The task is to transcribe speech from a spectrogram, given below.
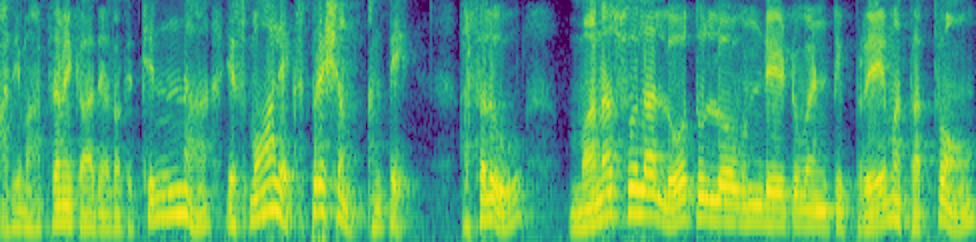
అది మాత్రమే కాదు అదొక చిన్న ఏ స్మాల్ ఎక్స్ప్రెషన్ అంతే. అసలు మనసుల లోతుల్లో ఉండేటువంటి ప్రేమ తత్వం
